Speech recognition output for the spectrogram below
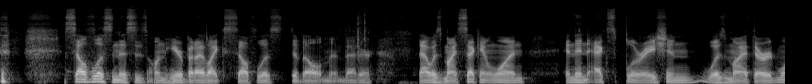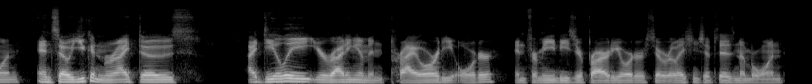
Selflessness is on here, but I like selfless development better. That was my second one and then exploration was my third one. And so you can write those. Ideally, you're writing them in priority order. And for me, these are priority order. So relationships is number one,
